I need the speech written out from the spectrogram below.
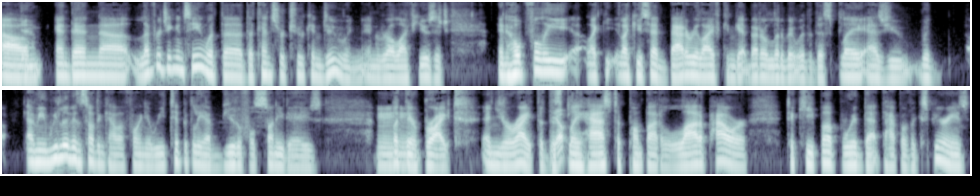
Um, yeah. And then uh, leveraging and seeing what the the Tensor Two can do in, in real life usage, and hopefully, like like you said, battery life can get better a little bit with the display as you would. I mean, we live in Southern California. We typically have beautiful sunny days mm-hmm. but they're bright. And you're right, the display yep. has to pump out a lot of power to keep up with that type of experience.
